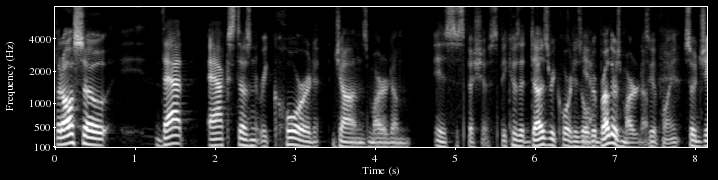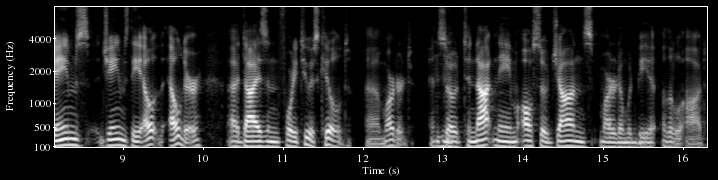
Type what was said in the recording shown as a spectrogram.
but also that Acts doesn't record John's martyrdom is suspicious because it does record his older brother's martyrdom. That's a good point. So James James the el- elder uh, dies in 42 is killed uh, martyred. And so Mm-hmm. to not name also John's martyrdom would be a, a little odd.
